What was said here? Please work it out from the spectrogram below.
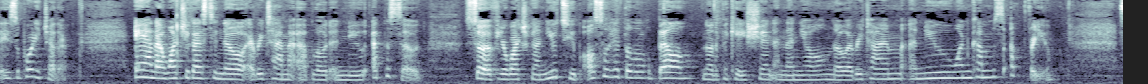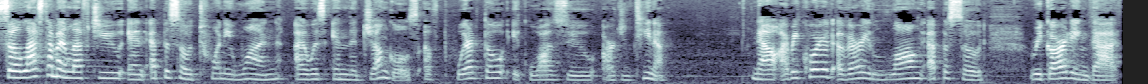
They support each other. And I want you guys to know every time I upload a new episode. So if you're watching on YouTube, also hit the little bell notification and then you'll know every time a new one comes up for you. So last time I left you in episode 21, I was in the jungles of Puerto Iguazu, Argentina. Now, I recorded a very long episode regarding that,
